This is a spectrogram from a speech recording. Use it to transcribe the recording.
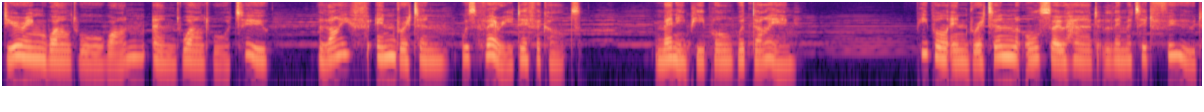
During World War I and World War II, life in Britain was very difficult. Many people were dying. People in Britain also had limited food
